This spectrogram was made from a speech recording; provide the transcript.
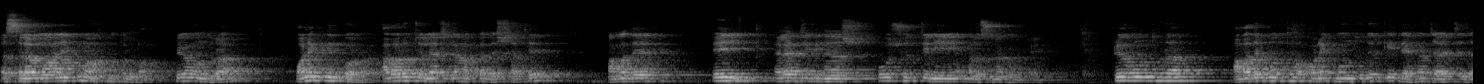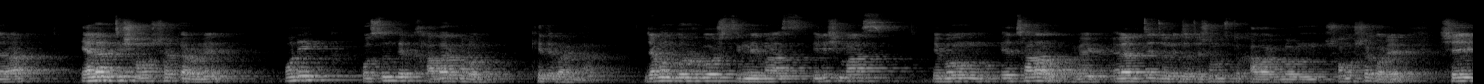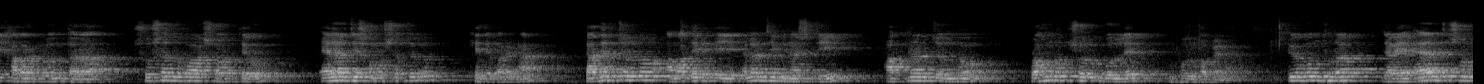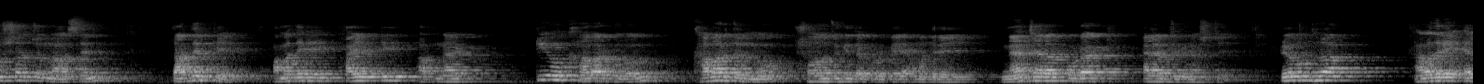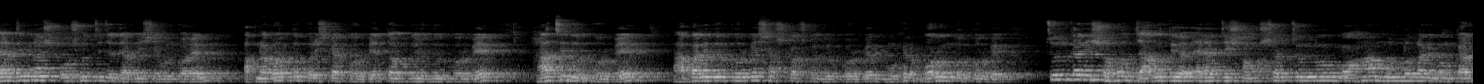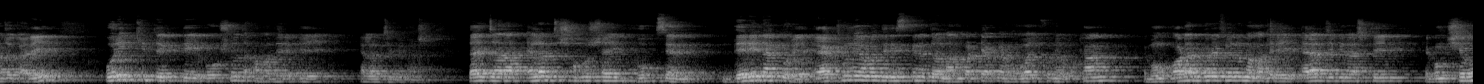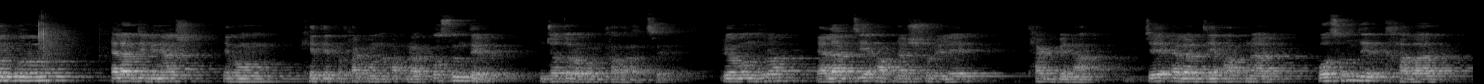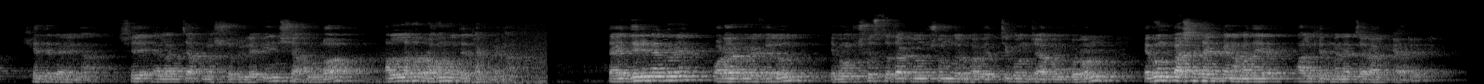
আসসালামু আলাইকুম রহমতুল্লাহ। প্রিয় বন্ধুরা, অনেকদিন পর আবারও চলে আসলাম আপনাদের সাথে আমাদের এই অ্যালার্জি বিনাশ ঔষধটি নিয়ে আলোচনা করতে। প্রিয় বন্ধুরা, আমাদের মধ্যে অনেক বন্ধুদেরকেই দেখা যায় যে যারা অ্যালার্জি সমস্যার কারণে অনেক পছন্দের খাবারগুলো খেতে পারে না। যেমন গরুর গোশ, চিংড়ি মাছ, ইলিশ মাছ এবং এছাড়াও অনেক অ্যালার্জি জনিত যে সমস্ত খাবারগুলো সমস্যা করে, সেই খাবারগুলো তারা সুস্বাদু হওয়া সত্ত্বেও অ্যালার্জি সমস্যার জন্য খেতে পারে না। তাদের জন্য আমাদের এই অ্যালার্জি বিনাশটি আপনার জন্য রহমত স্বরূপ বললে ভুল হবে না। প্রিয় বন্ধুরা, যারা অ্যালার্জি সমস্যার জন্য আছেন, তাদেরকে আমাদের এই ফাইলটি আপনার প্রিয় খাবারগুলো খাবার জন্য সহযোগিতা করবে আমাদের এই ন্যাচারাল প্রোডাক্ট অ্যালার্জি বিনাশটি প্রিয় বন্ধুরা, আমাদের এই অ্যালার্জি বিনাশ ঔষধটি যদি আপনি সেবন করেন, আপনার রক্ত পরিষ্কার করবে, ত্বক দোষ দূর করবে, হাঁচি দূর করবে, হাঁপানি দূর করবে, শ্বাসকষ্ট দূর করবে, মুখের বরণ দূর করবে, চুলকানি সহ যাবতীয় অ্যালার্জি সমস্যার জন্য মহা মূল্যবান এবং কার্যকারী পরীক্ষিত একটি ঔষধ আমাদের এই অ্যালার্জি বিনাশ। তাই যারা অ্যালার্জি সমস্যায় ভুগছেন দেরি না করে এখনই আমাদের স্ক্রিনে দেওয়া নাম্বারটি আপনার মোবাইল ফোনে উঠান এবং অর্ডার করে ফেলুন আমাদের এই অ্যালার্জি বিনাশটি এবং সেবন করুন। অ্যালার্জি বিনাশ এবং খেতে থাকুন আপনার পছন্দের যত রকম খাবার আছে। প্রিয় বন্ধুরা, অ্যালার্জি আপনার শরীরে থাকবে না। যে অ্যালার্জি আপনার পছন্দের খাবার খেতে দেয় না সেই অ্যালার্জি আপনার শরীরে ইনশাআল্লাহ আল্লাহর রহমতে থাকবে না। তাই দেরি না করে অর্ডার করে ফেলুন এবং সুস্থ থাকুন সুন্দরভাবে জীবনযাপন করুন এবং পাশে থাকবেন আমাদের আলখেদ ম্যানেজার আল কেয়ারের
